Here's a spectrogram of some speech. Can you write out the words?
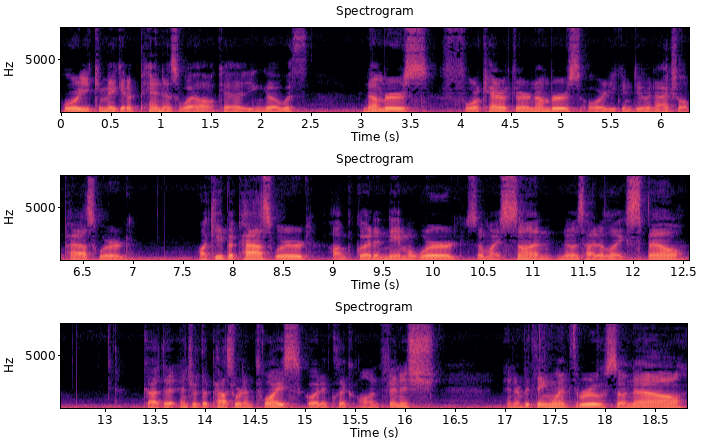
Or you can make it a pin as well, okay? You can go with numbers, four character numbers, or you can do an actual password. I'll keep a password. I'll go ahead and name a word so my son knows how to like spell. Got to enter the password in twice. Go ahead and click on finish. And everything went through. So now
